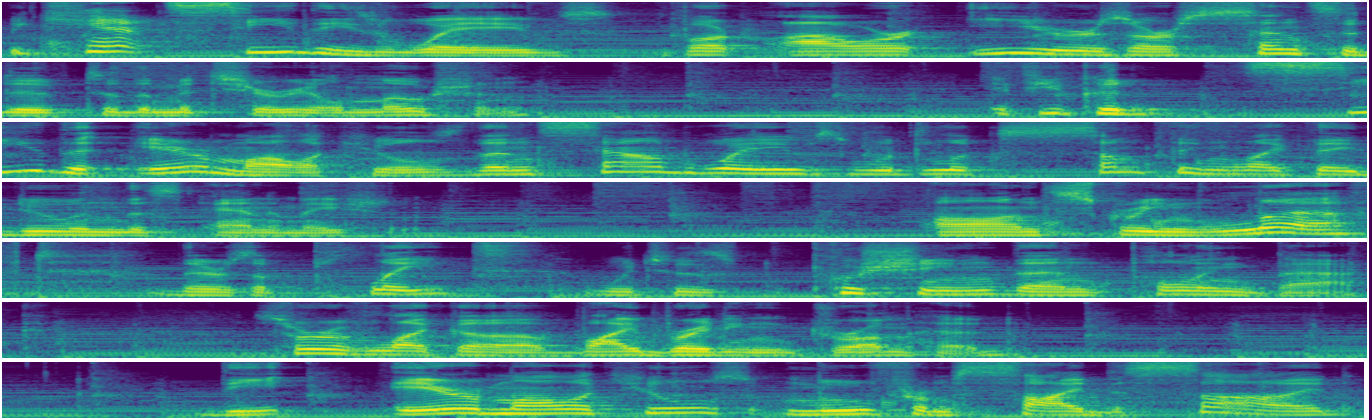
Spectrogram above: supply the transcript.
We can't see these waves, but our ears are sensitive to the material motion. If you could see the air molecules, then sound waves would look something like they do in this animation. On screen left, there's a plate which is pushing then pulling back, sort of like a vibrating drumhead. The air molecules move from side to side,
